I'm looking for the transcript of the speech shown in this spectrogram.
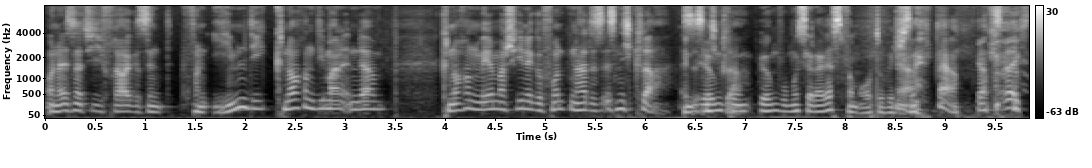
Und dann ist natürlich die Frage, sind von ihm die Knochen, die man in der Knochenmehlmaschine gefunden hat, es ist nicht klar. Es ist irgendwo, nicht klar. irgendwo muss ja der Rest vom Ortovic ja, sein. Ja, ganz recht,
